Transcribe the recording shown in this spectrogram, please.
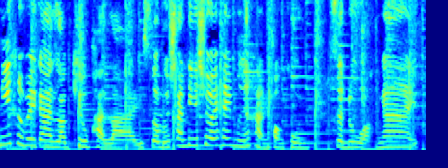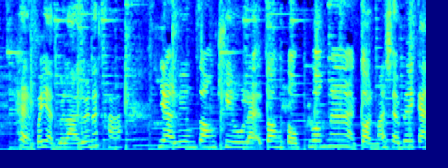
นี่คือบริการรับคิวผ่านไลน์โซลูชันที่ช่วยให้มื้ออาหารของคุณสะดวกง่าย แถมประหยัดเวลาด้วยนะคะ อย่าลืมจองคิว และจองโต๊ะล่วงหน้าก่อนมาใช้บริการ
